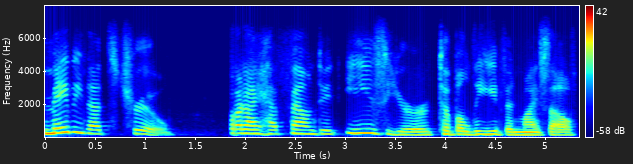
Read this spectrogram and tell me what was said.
Maybe that's true, but I have found it easier to believe in myself.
